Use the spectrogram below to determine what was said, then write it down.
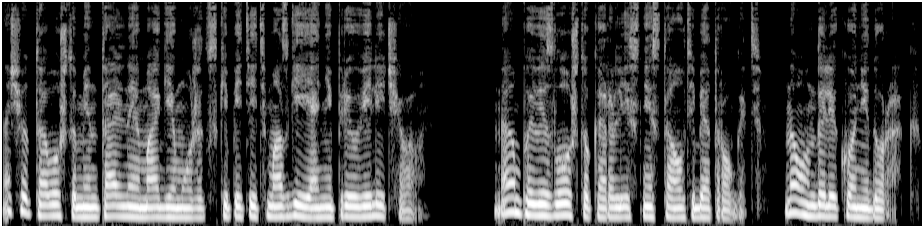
Насчет того, что ментальная магия может вскипятить мозги, я не преувеличивала. Нам повезло, что Карлис не стал тебя трогать, но он далеко не дурак.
